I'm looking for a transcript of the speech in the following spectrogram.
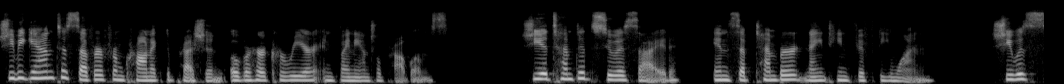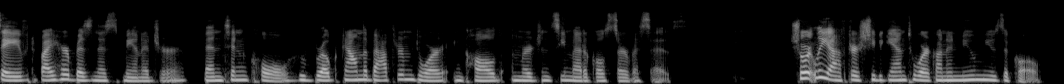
She began to suffer from chronic depression over her career and financial problems. She attempted suicide in September 1951. She was saved by her business manager, Benton Cole, who broke down the bathroom door and called emergency medical services. Shortly after, she began to work on a new musical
